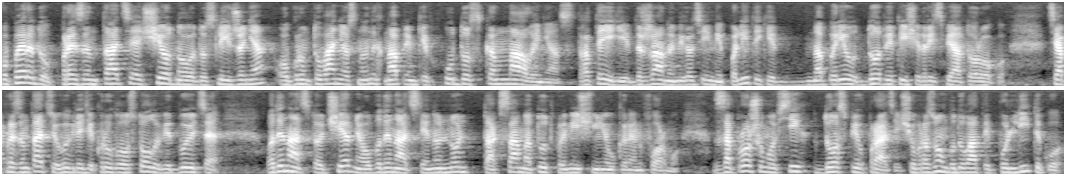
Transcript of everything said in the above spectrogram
Попереду презентація ще одного дослідження, обґрунтування основних напрямків удосконалення стратегії державної міграційної політики на період до 2035 року. Ця презентація у вигляді круглого столу відбудеться 11 червня об 11.00, так само тут в приміщенні Укрінформу. Запрошуємо всіх до співпраці, щоб разом будувати політику,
